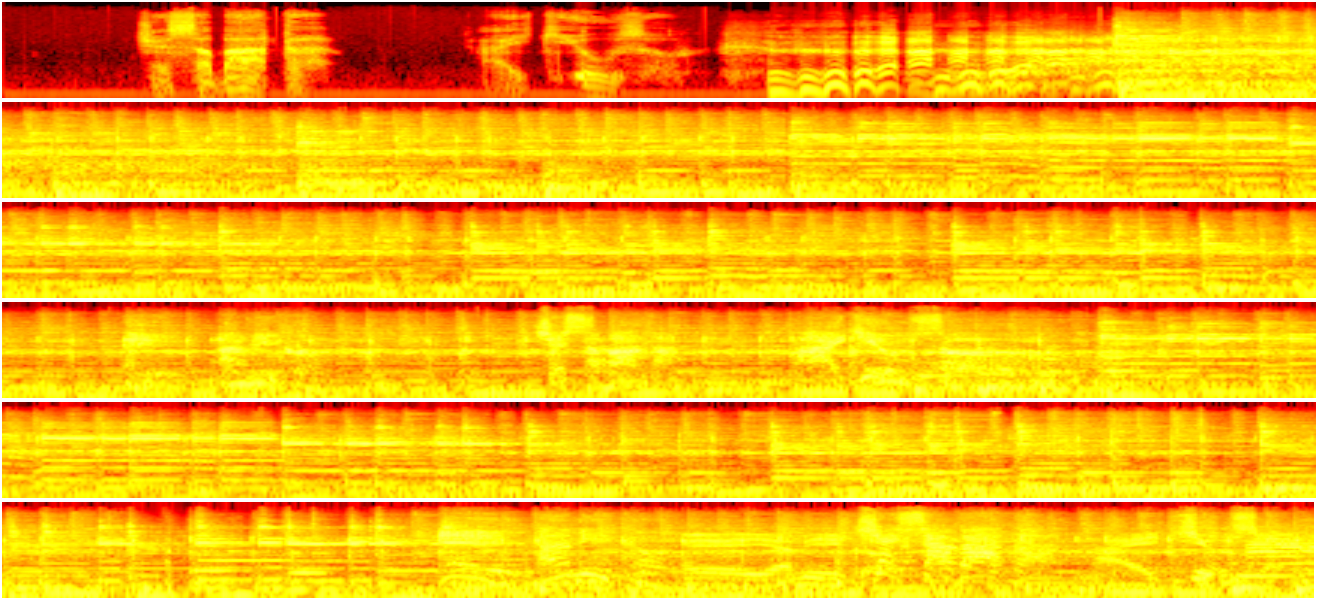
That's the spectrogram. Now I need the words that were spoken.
c'è Sabata. Hai chiuso. Ehi amico, c'è Sabata. Hai chiuso. Amico, Ehi amico, c'è Sabata! hai chiuso.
